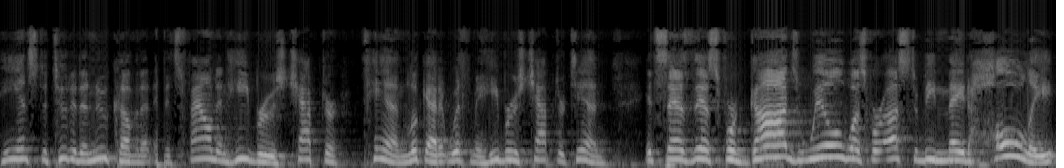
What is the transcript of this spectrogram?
he instituted a new covenant. It's found in Hebrews chapter 10. Look at it with me. Hebrews chapter 10. It says this For God's will was for us to be made holy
